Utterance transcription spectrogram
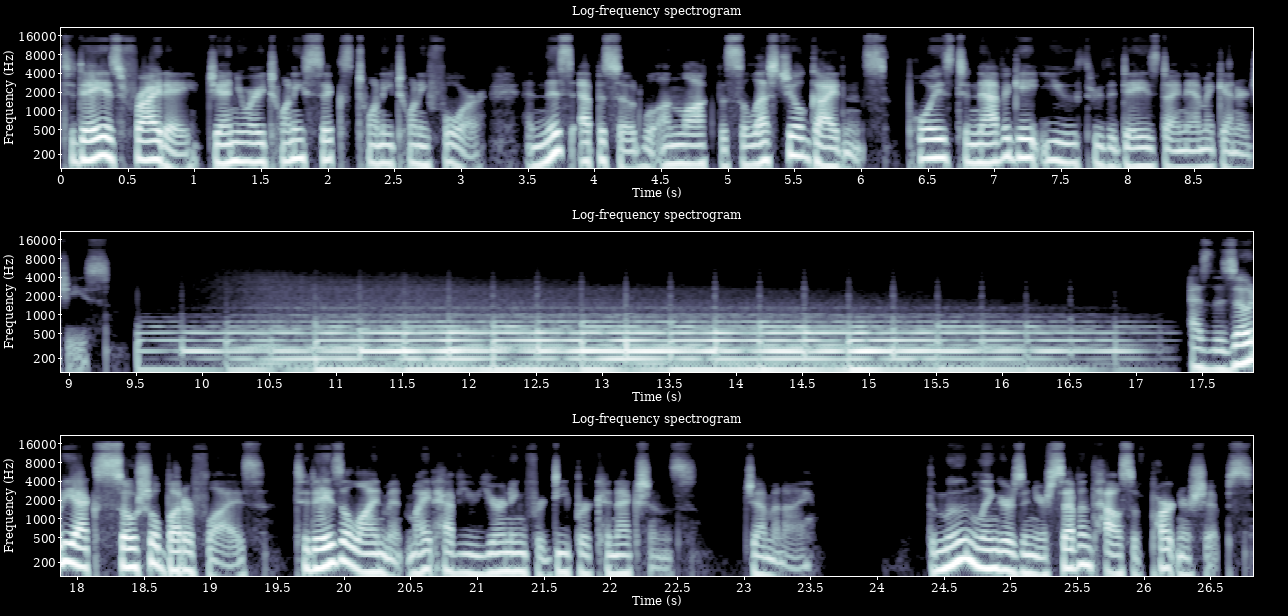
Today is Friday, January 26, 2024, and this episode will unlock the celestial guidance poised to navigate you through the day's dynamic energies. As the zodiac's social butterflies, today's alignment might have you yearning for deeper connections. Gemini. The moon lingers in your seventh house of partnerships,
